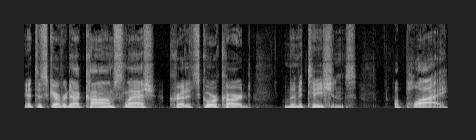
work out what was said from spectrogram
at discover.com slash credit scorecard. Limitations apply.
